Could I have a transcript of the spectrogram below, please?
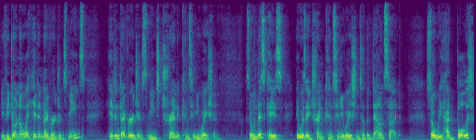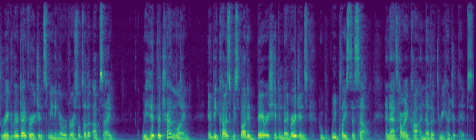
If you don't know what hidden divergence means, hidden divergence means trend continuation. So in this case, it was a trend continuation to the downside. So we had bullish regular divergence, meaning a reversal to the upside, we hit the trend line, and because we spotted bearish hidden divergence, we placed a sell. And that's how I caught another 300 pips.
